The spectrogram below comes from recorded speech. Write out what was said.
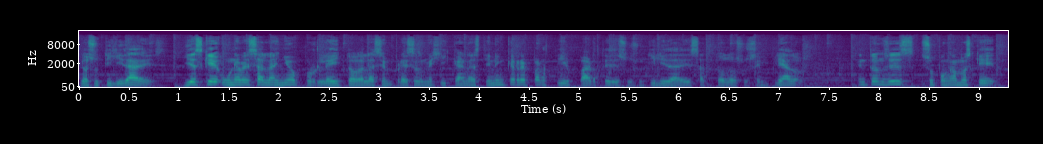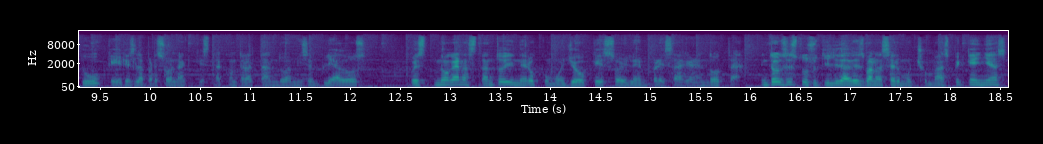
las utilidades. Y es que una vez al año, por ley, todas las empresas mexicanas tienen que repartir parte de sus utilidades a todos sus empleados. Entonces, supongamos que tú, que eres la persona que está contratando a mis empleados, pues no ganas tanto dinero como yo que soy la empresa grandota. Entonces tus utilidades van a ser mucho más pequeñas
